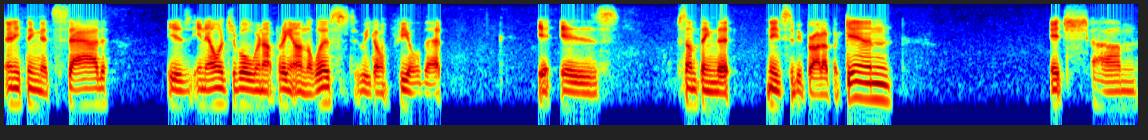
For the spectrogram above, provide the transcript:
anything that's sad is ineligible. We're not putting it on the list. We don't feel that it is something that needs to be brought up again. It's um,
